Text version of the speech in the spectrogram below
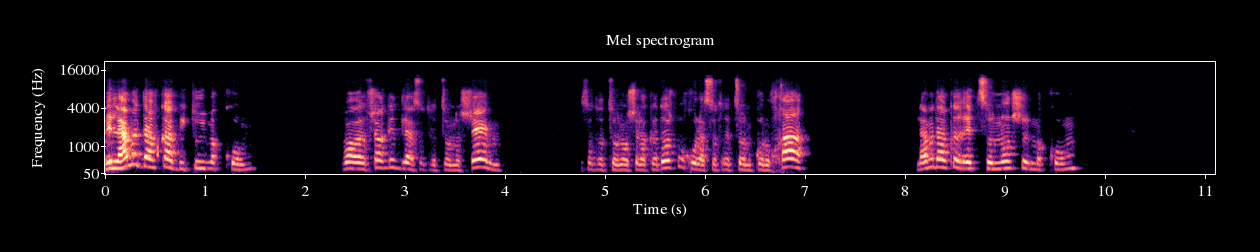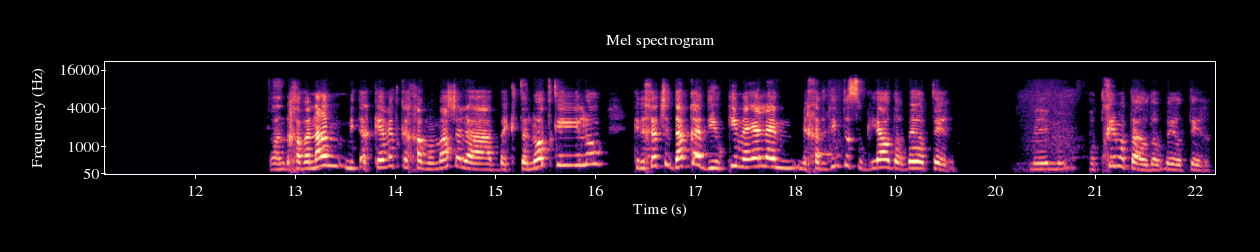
ולמה דווקא הביטוי מקום? כלומר, אפשר להגיד לעשות רצון השם, לעשות רצונו של הקדוש ברוך הוא, לעשות רצון קונך, למה דווקא רצונו של מקום? אני בכוונה מתעכבת ככה ממש על ה... בקטנות כאילו, כי אני חושבת שדווקא הדיוקים האלה הם מחדדים את הסוגיה עוד הרבה יותר, פותחים אותה עוד הרבה יותר.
